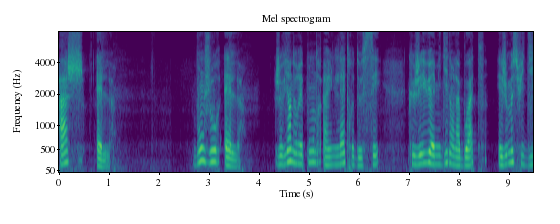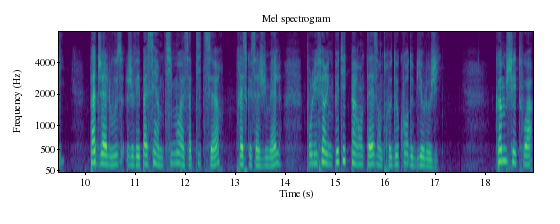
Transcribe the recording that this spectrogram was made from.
H. L. Bonjour L. Je viens de répondre à une lettre de C que j'ai eue à midi dans la boîte et je me suis dit, pas de jalouse, je vais passer un petit mot à sa petite sœur, presque sa jumelle, pour lui faire une petite parenthèse entre deux cours de biologie. Comme chez toi,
